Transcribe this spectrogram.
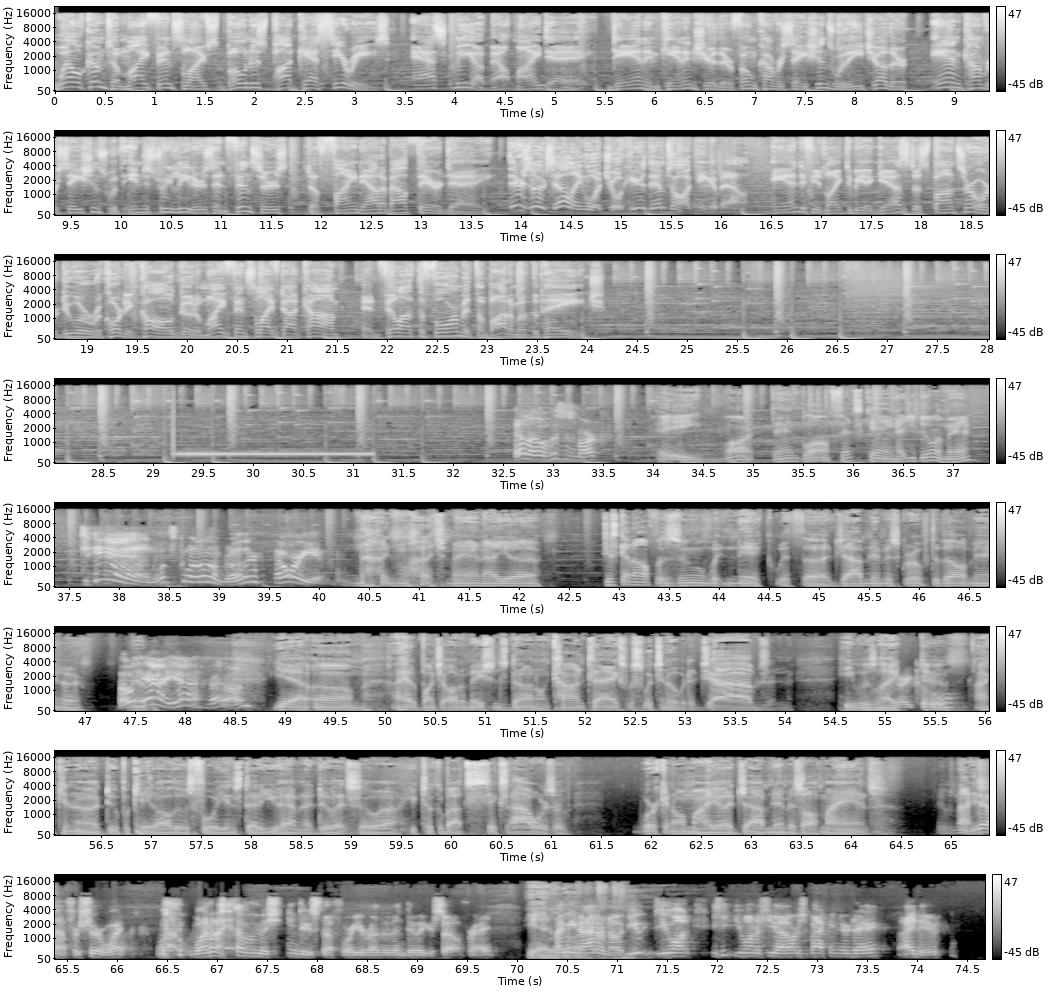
Welcome to My Fence Life's bonus podcast series, Ask Me About My Day. Dan and Cannon share their phone conversations with each other and conversations with industry leaders and fencers to find out about their day. There's no telling what you'll hear them talking about. And if you'd like to be a guest, a sponsor, or do a recorded call, go to myfencelife.com and fill out the form at the bottom of the page. Hello, this is Mark. Hey, Mark, Dan Blom, Fence King. How you doing, man? Dan, what's going on, brother? How are you? Not much, man. I uh, just got off a Zoom with Nick with uh, Job Nimbus Growth Development or Oh whatever. yeah, yeah, right on. Yeah, um, I had a bunch of automations done on contacts. We're switching over to jobs, and he was like, cool. "Dude, I can uh, duplicate all those for you instead of you having to do it." So uh, he took about six hours of working on my uh, job Nimbus off my hands. It was nice. Yeah, for sure. Why, why not I have a machine do stuff for you rather than do it yourself, right? yeah. I mean, I don't know. Do you do you want you want a few hours back in your day? I do.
